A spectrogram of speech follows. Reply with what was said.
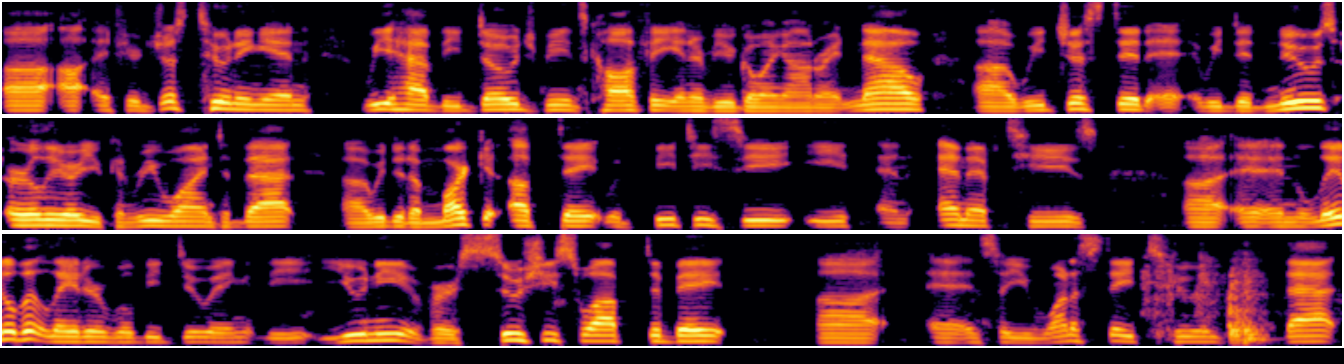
uh, uh, if you're just tuning in, we have the Doge Beans Coffee interview going on right now. Uh, we just did eh, we did news earlier. You can rewind to that. Uh, we did a market update with BTC, ETH, and NFTs. Uh, and a little bit later, we'll be doing the Uni versus Sushi Swap debate. Uh, and so you want to stay tuned for that.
